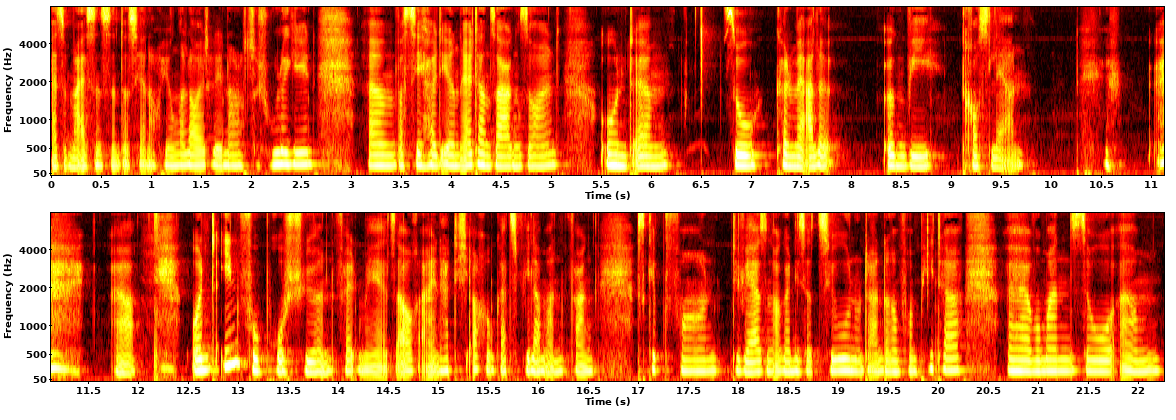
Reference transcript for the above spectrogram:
also meistens sind das ja noch junge Leute, die noch zur Schule gehen, ähm, was sie halt ihren Eltern sagen sollen. Und ähm, so können wir alle irgendwie draus lernen. ja. Und Infobroschüren fällt mir jetzt auch ein, hatte ich auch ganz viel am Anfang. Es gibt von diversen Organisationen, unter anderem von Peter, äh, wo man so ähm,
